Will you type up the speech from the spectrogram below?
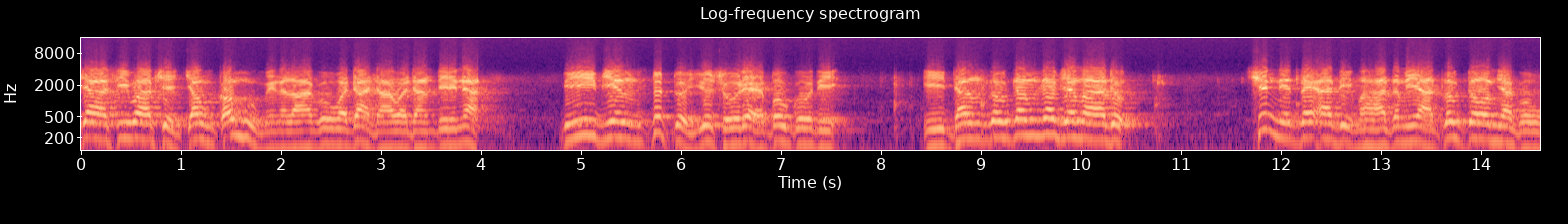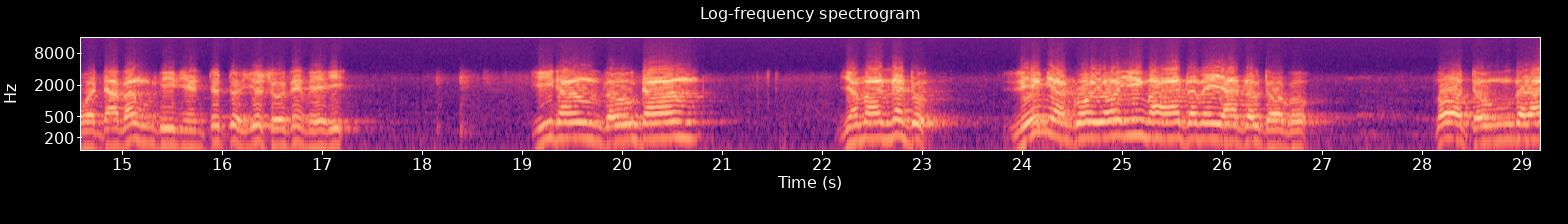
ရှားစည်းဝါဖြစ်ကြောင်းကောင်းမှုမင်္ဂလာကိုဝဒတာဝဒံတေနပြီးပြင်းတွတ်တွတ်ရွတ်ဆိုတဲ့ပုဂ္ဂိုလ်သည် ဤတံသုတ်တံမြမတို့ရှင်းနေတဲ့အတ္တိမဟာသမယသုတ်တော်မြတ်ကိုဝတ္တဗံပြီးပြင်းတွတ်တွတ်ရွတ်ဆိုသင့်ပေ၏ဤတံသုတ်တံမြမနတ်တို့လေးမြတ်ကိုရောဤမဟာသမယသုတ်တော်ကိုသောတုံတရာ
